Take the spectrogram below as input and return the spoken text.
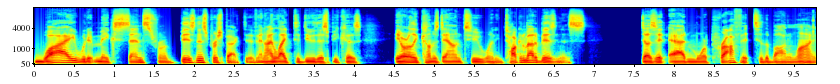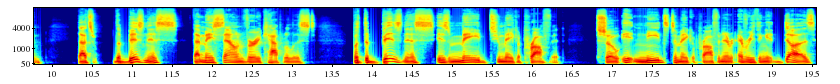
Why would it make sense from a business perspective? And I like to do this because it really comes down to when you're talking about a business, does it add more profit to the bottom line? That's the business that may sound very capitalist, but the business is made to make a profit. So it needs to make a profit, and everything it does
